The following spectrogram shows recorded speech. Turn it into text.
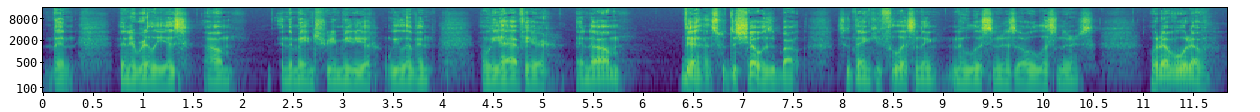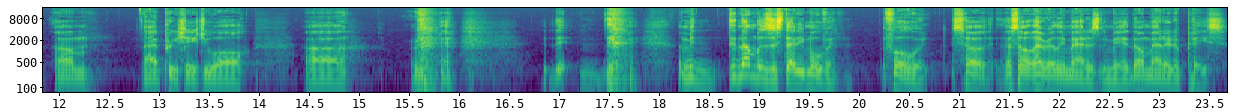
than than it really is um in the mainstream media we live in and we have here. And um yeah, that's what the show is about. So thank you for listening, new listeners, old listeners, whatever, whatever. Um, I appreciate you all. Uh, the, I mean, the numbers are steady moving forward. So that's all that really matters to me. It don't matter the pace,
